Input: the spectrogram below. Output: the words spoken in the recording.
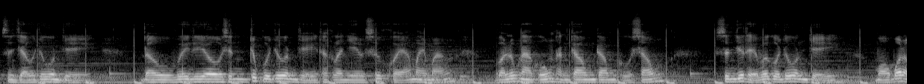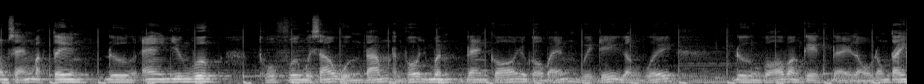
Xin chào cô chú anh chị. Đầu video xin chúc cô chú anh chị thật là nhiều sức khỏe, may mắn Và lúc nào cũng thành công trong cuộc sống. Xin giới thiệu với cô chú anh chị Một bất động sản mặt tiền, đường An Dương Vương, Thuộc phường 16 quận 8 thành phố Hồ Chí Minh, Đang có nhu cầu bán vị trí gần với đường Võ Văn Kiệt, đại lộ Đông Tây.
